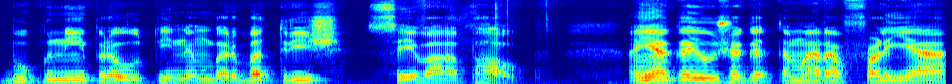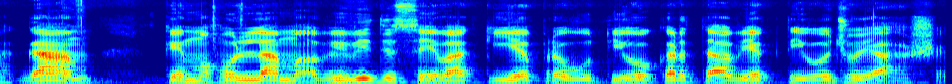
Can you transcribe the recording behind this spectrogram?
બુકની પ્રવૃત્તિ નંબર બત્રીસ, સેવા ભાવ. અહીંયા કહ્યું છે કે તમારા ફળિયા, ગામ કે મહોલ્લામાં વિવિધ સેવાકીય પ્રવૃત્તિઓ કરતા વ્યક્તિઓ જોયા હશે.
